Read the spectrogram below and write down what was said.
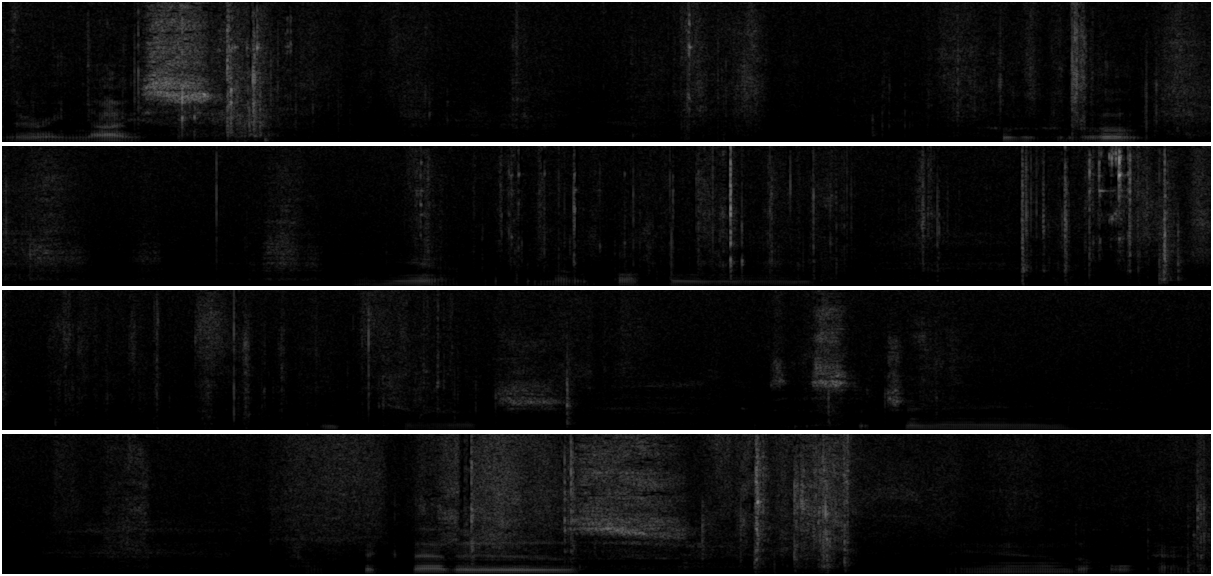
Very nice. Ooh, ooh. Oh yeah, got your metal buckle. Loop catch. See the stitching. How thick that is. And the whole pattern.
